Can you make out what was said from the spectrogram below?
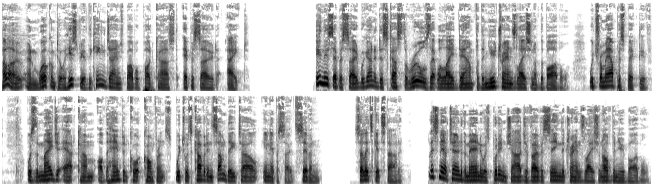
Hello, and welcome to a History of the King James Bible podcast, episode 8. In this episode, we're going to discuss the rules that were laid down for the new translation of the Bible, which from our perspective was the major outcome of the Hampton Court Conference, which was covered in some detail in episode 7. So let's get started. Let's now turn to the man who was put in charge of overseeing the translation of the new Bible.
